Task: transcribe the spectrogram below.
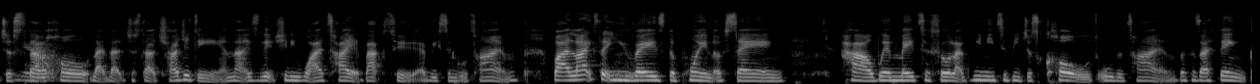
just yeah. that whole like that just that tragedy and that is literally what I tie it back to every single time. But I like that you mm. raised the point of saying how we're made to feel like we need to be just cold all the time because I think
